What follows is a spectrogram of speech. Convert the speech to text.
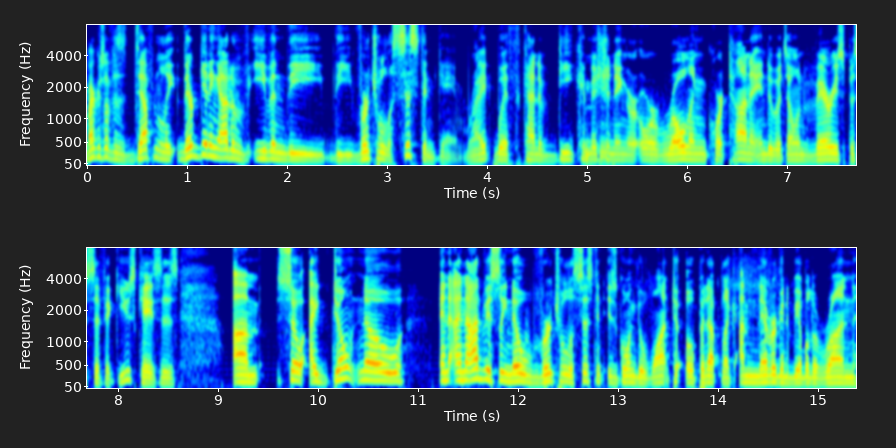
Microsoft is definitely they're getting out of even the the virtual assistant game, right? With kind of decommissioning mm-hmm. or, or rolling Cortana into its own very specific use cases. Um, so I don't know and and obviously no virtual assistant is going to want to open up. Like i'm never going to be able to run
